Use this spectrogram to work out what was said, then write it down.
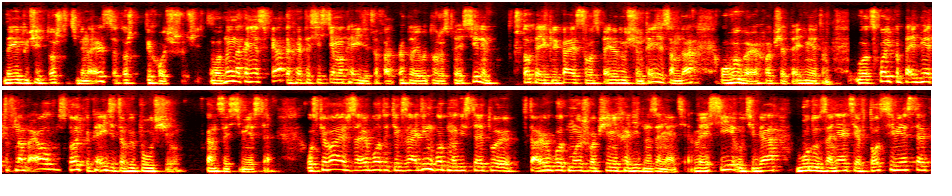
дают учить то, что тебе нравится, то, что ты хочешь учить. Вот. Ну и, наконец, в-пятых, это система кредитов, о которой вы тоже спросили что перекликается вот с предыдущим тезисом, да, о выборах вообще предметов. Вот сколько предметов набрал, столько кредитов и получил в конце семестра. Успеваешь заработать их за один год магистратуры, второй год можешь вообще не ходить на занятия. В России у тебя будут занятия в тот семестр,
